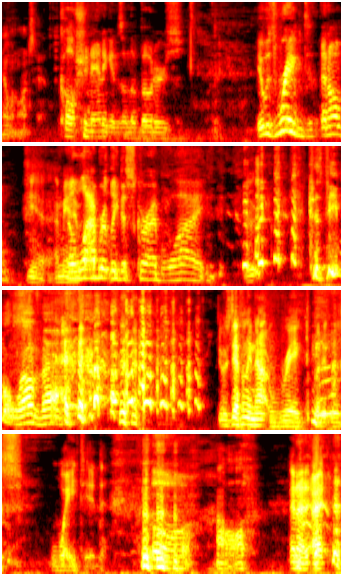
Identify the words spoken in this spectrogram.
no one wants that. Call shenanigans on the voters. It was rigged, and I'll Yeah, I mean, it, elaborately describe why. Because people love that. it was definitely not rigged, but it was weighted. Oh, Oh, And I, I,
